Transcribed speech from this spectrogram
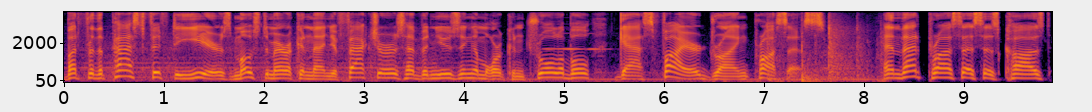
But for the past 50 years, most American manufacturers have been using a more controllable, gas-fired drying process. And that process has caused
